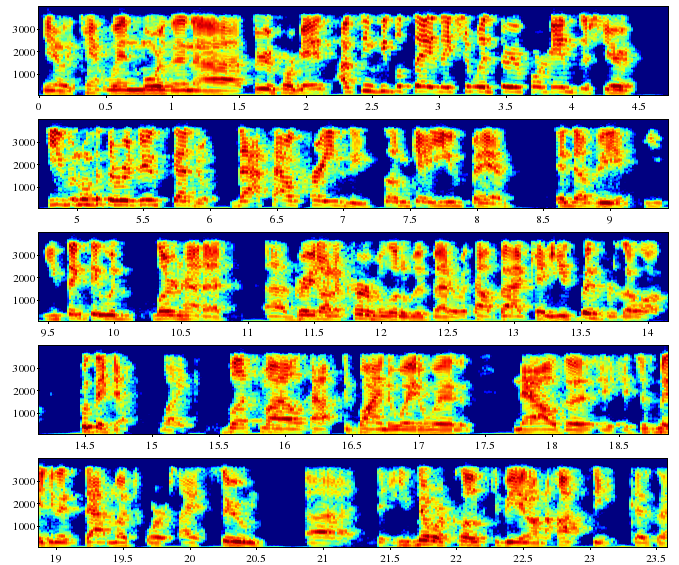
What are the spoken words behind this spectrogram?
you know he can't win more than uh, three or four games. I've seen people say they should win three or four games this year, even with the reduced schedule. That's how crazy some KU fans end up being. You, you think they would learn how to uh, grade on a curve a little bit better with how bad KU's been for so long, but they don't. Like Les Miles has to find a way to win, and now the it's just making it that much worse. I assume uh, he's nowhere close to being on a hot seat because uh,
